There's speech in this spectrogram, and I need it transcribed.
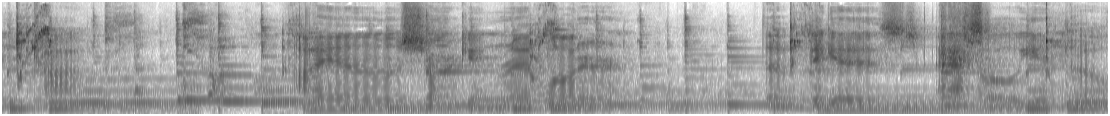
cop. I am a shark in red water. The biggest asshole you know.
